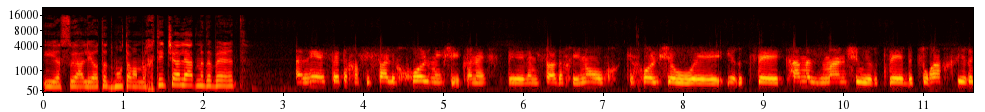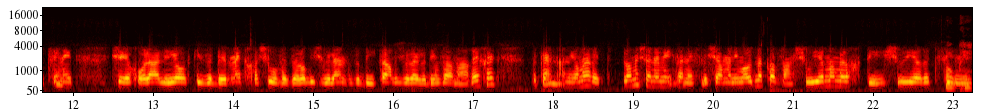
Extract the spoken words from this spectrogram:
היא עשויה להיות הדמות הממלכתית שעליה את מדברת? אני אעשה את החפיפה לכל מי שייכנס למשרד החינוך, ככל שהוא ירצה, כמה זמן שהוא ירצה, בצורה הכי רצינית שיכולה להיות, כי זה באמת חשוב וזה לא בשבילנו, זה בעיקר בשביל הילדים והמערכת. וכן, אני אומרת, לא משנה מי ייכנס לשם, אני מאוד מקווה שהוא יהיה ממלכתי, שהוא יהיה רציני. Okay. אוקיי.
